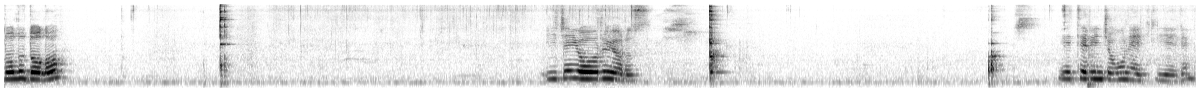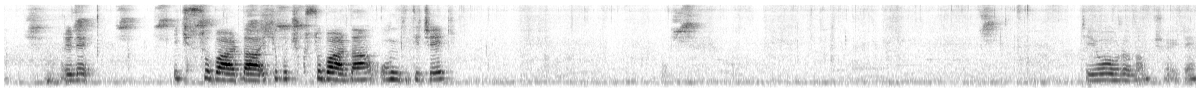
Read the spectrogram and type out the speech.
Dolu dolu. İyice yoğuruyoruz. Yeterince un ekleyelim. Öyle 2 su bardağı, iki buçuk su bardağı un gidecek. İyice yoğuralım şöyle.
